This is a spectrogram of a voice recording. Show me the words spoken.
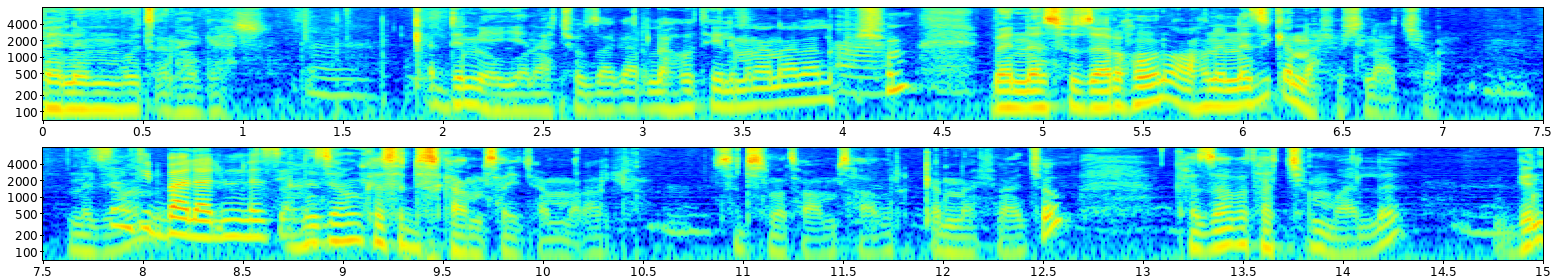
በልሙጥ ነገር ቅድም ያየናቸው እዛ ጋር ለሆቴል ምናምን አላልኩሽም? በእነሱ ዘር ሆኖ አሁን እነዚህ ቅናሾች ናቸው። ስንት ይባላሉ እነዚህ? እነዚህ አሁን ከስድስት ከሀምሳ ይጀምራሉ። ስድስት መቶ ሀምሳ ብር ቅናሽ ናቸው። ከዛ በታችም አለ ግን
